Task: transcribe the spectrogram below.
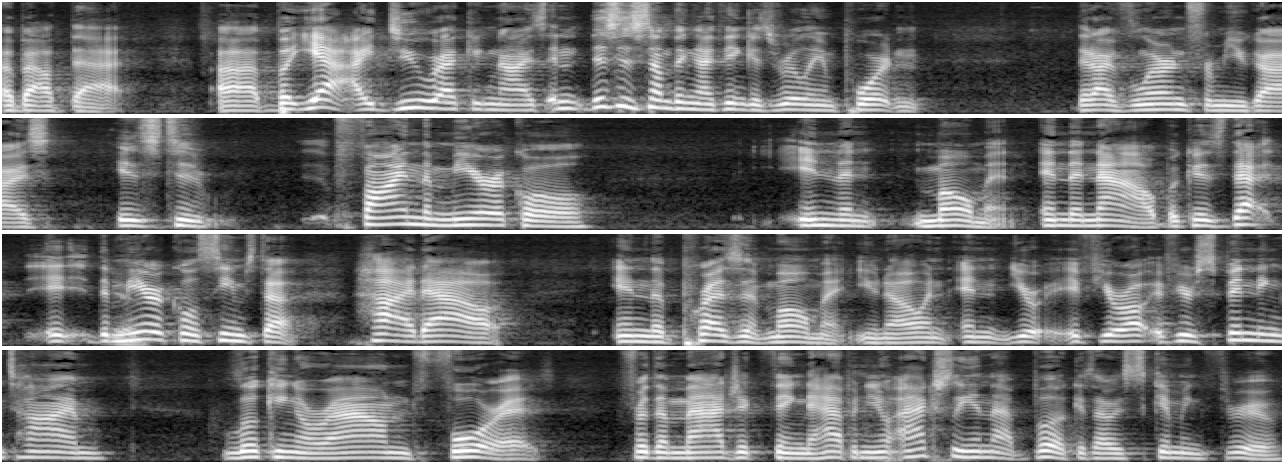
about that. Uh, but yeah, I do recognize, and this is something I think is really important that I've learned from you guys is to find the miracle in the moment, in the now, because that it, the Yeah. miracle seems to hide out in the present moment, you know. And and you're if you're if you're spending time looking around for it, for the magic thing to happen, you know. Actually, in that book, as I was skimming through,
